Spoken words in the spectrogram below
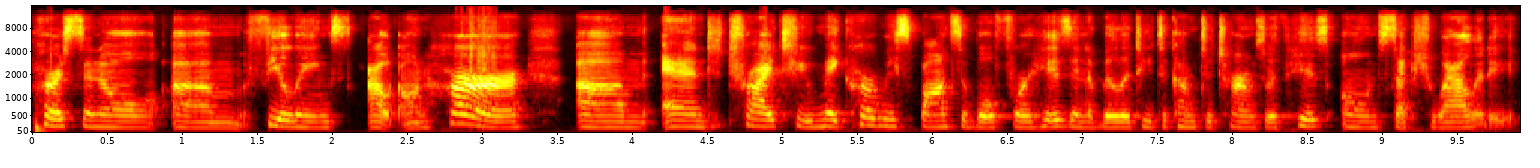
personal um, feelings out on her um, and try to make her responsible for his inability to come to terms with his own sexuality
